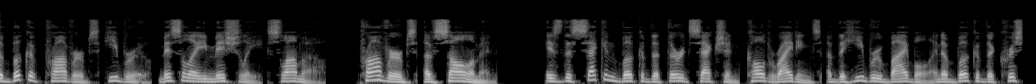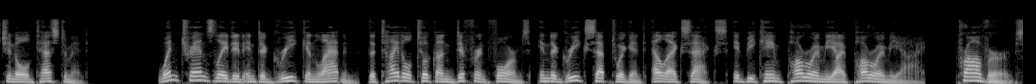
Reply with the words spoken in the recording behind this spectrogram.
The Book of Proverbs Hebrew, Mishli Slamo, Proverbs of Solomon, is the second book of the third section called Writings of the Hebrew Bible and a book of the Christian Old Testament. When translated into Greek and Latin, the title took on different forms. In the Greek Septuagint LXX, it became Paroimiai Paroimiai, Proverbs.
